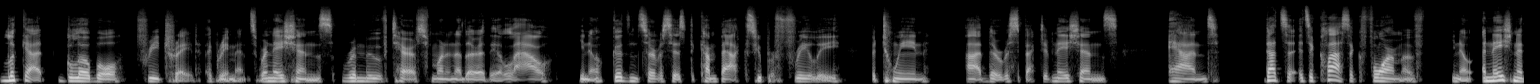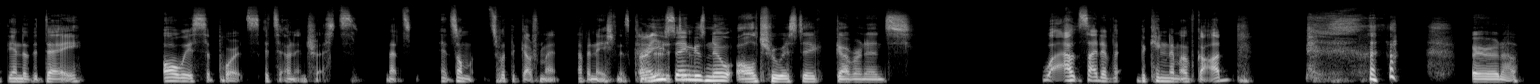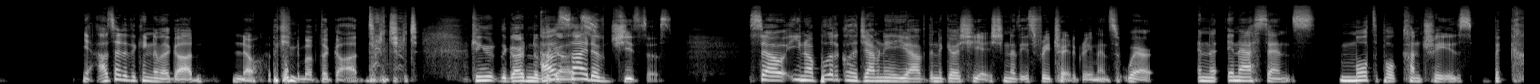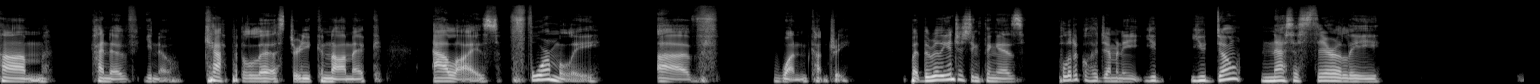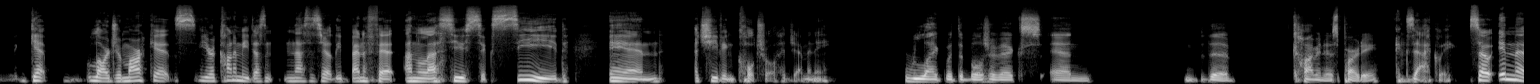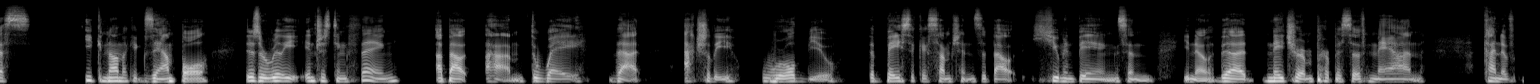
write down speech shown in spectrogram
look at global free trade agreements where nations remove tariffs from one another. They allow, you know, goods and services to come back super freely between uh, their respective nations. And that's a, it's a classic form of, you know, a nation at the end of the day always supports its own interests. That's it's almost it's what the government of a nation is. Are you saying there's no altruistic governance? well, outside of the kingdom of God? Fair enough. Yeah, outside of the kingdom of God, no, the kingdom of the God. King, the Garden of the outside Gods. of Jesus. So, you know, political hegemony, you have the negotiation of these free trade agreements where, in, in essence, multiple countries become kind of, you know, capitalist or economic allies formally of one country. But the really interesting thing is political hegemony, you you don't necessarily get larger markets. Your economy doesn't necessarily benefit unless you succeed in achieving cultural hegemony. like with the Bolsheviks and the Communist Party. Exactly. So, in this economic example, there's a really interesting thing about um, the way that actually worldview, the basic assumptions about human beings and you know the nature and purpose of man, kind of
